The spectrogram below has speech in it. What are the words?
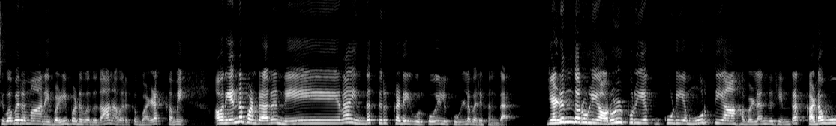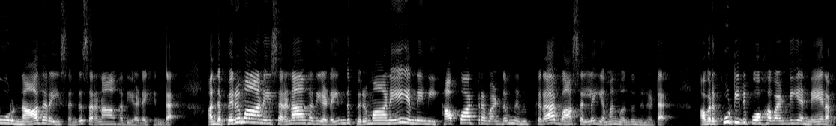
சிவபெருமானை வழிபடுவது தான் அவருக்கு வழக்கமே. அவர் என்ன பண்ணுறாரு நேராக இந்த திருக்கடையூர் கோயிலுக்கு உள்ள வருகின்றார். எழுந்தருளி அருள் புரியக்கூடிய மூர்த்தியாக விளங்குகின்ற கடவுர் நாதரை சென்று சரணாகதி அடைகின்றார். அந்த பெருமானை சரணாகதி அடைந்து பெருமானே என்னை நீ காப்பாற்ற வேண்டும் நிற்கிறார். வாசல்ல யமன் வந்து நின்னுட்டார். அவரை கூட்டிட்டு போக வேண்டிய நேரம்.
